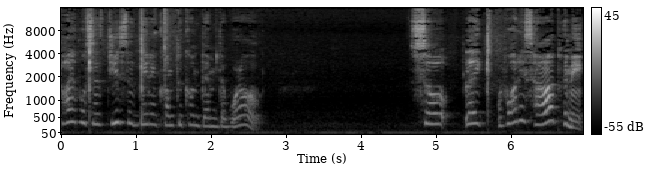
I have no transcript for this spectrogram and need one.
Bible says Jesus didn't come to condemn the world. So, like, what is happening?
